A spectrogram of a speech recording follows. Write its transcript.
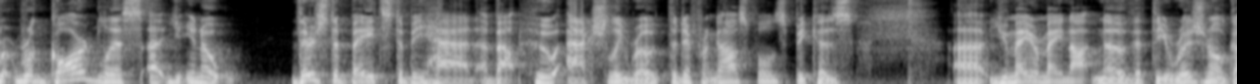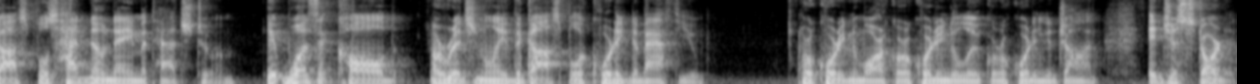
r- regardless, uh, you, you know, there's debates to be had about who actually wrote the different Gospels because uh, you may or may not know that the original Gospels had no name attached to them. It wasn't called originally the Gospel according to Matthew, or according to Mark, or according to Luke, or according to John. It just started.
